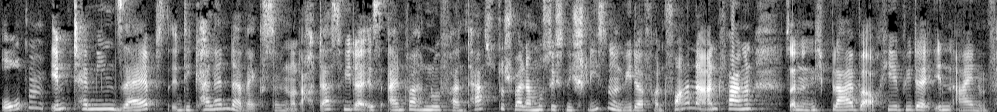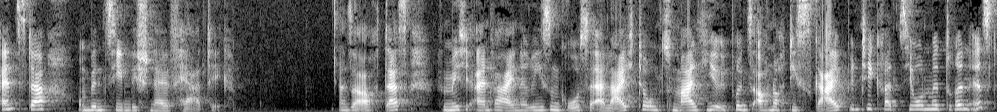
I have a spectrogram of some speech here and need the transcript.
oben im Termin selbst die Kalender wechseln. Und auch das wieder ist einfach nur fantastisch, weil dann muss ich es nicht schließen und wieder von vorne anfangen, sondern ich bleibe auch hier wieder in einem Fenster und bin ziemlich schnell fertig. Also auch das für mich einfach eine riesengroße Erleichterung, zumal hier übrigens auch noch die Skype-Integration mit drin ist.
